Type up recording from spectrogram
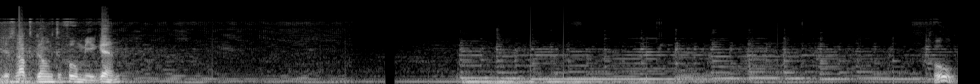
It's not going to fool me again. Ooh.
